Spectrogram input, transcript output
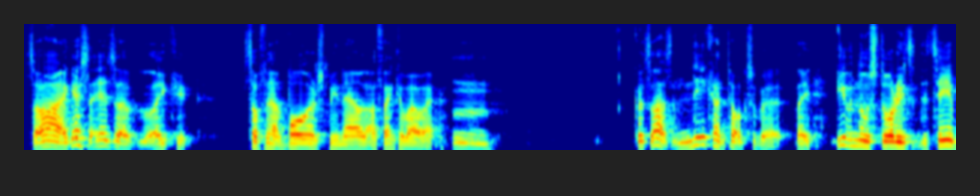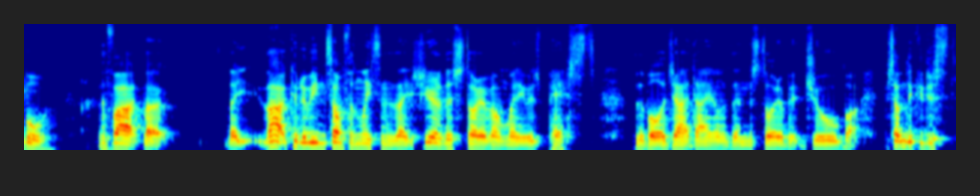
So ah, I guess it is a like something that bothers me now that I think about it. mm, Because that's Nathan talks about it. Like even those stories at the table, the fact that like that could have been something later in sure the story of him when he was pissed with the bottle of Jack Daniels and the story about Jo, but if somebody could just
